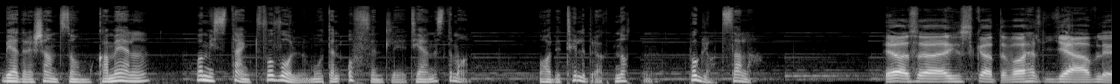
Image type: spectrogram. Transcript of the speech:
bedre kjent som Kamelen, var mistenkt for vold mot en offentlig tjenestemann, og hadde tilbrakt natten på glattcella. Ja, altså, jeg husker at det var helt jævlig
